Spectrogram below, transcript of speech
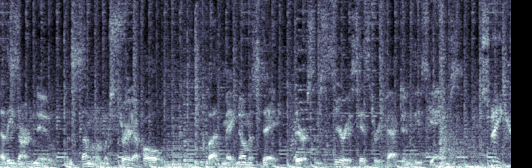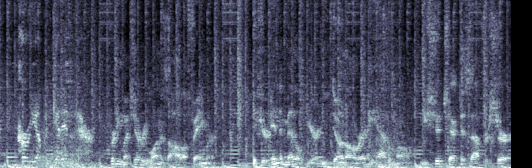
Now these aren't new, and some of them are straight up old. But make no mistake, there is some serious history packed into these games. Snake, hurry up and get in there. Pretty much every one is a Hall of Famer. If you're into Metal Gear and you don't already have them all, you should check this out for sure.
